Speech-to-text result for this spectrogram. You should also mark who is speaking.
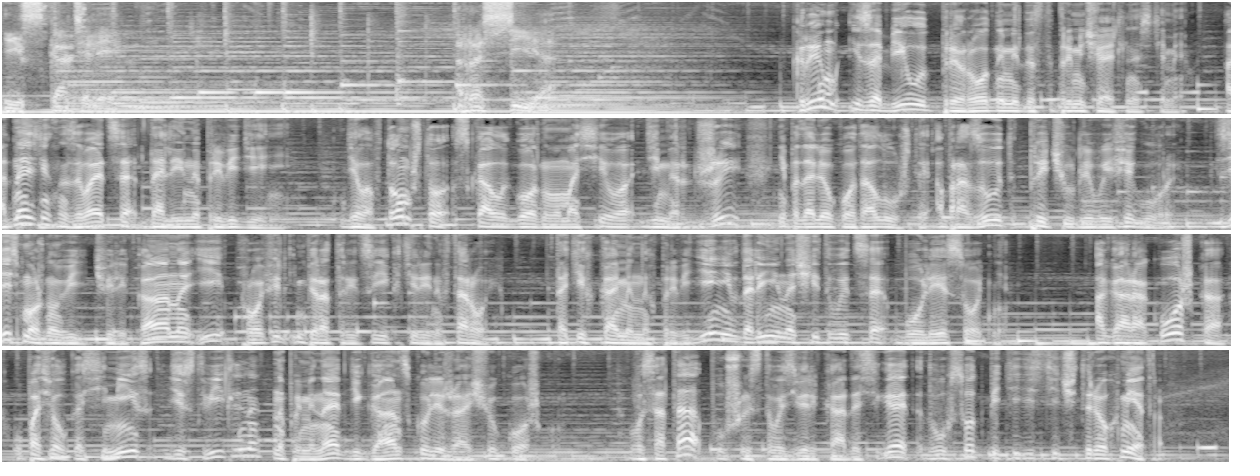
Speaker 1: Искатели. Россия.
Speaker 2: Крым изобилует природными достопримечательностями. Одна из них называется «Долина привидений». Дело в том, что скалы горного массива Димерджи, неподалеку от Алушты, образуют причудливые фигуры. Здесь можно увидеть великана и профиль императрицы Екатерины II. Таких каменных привидений в долине насчитывается более сотни. А гора Кошка у поселка Семис действительно напоминает гигантскую лежащую кошку. Высота пушистого зверька достигает 254 метров.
